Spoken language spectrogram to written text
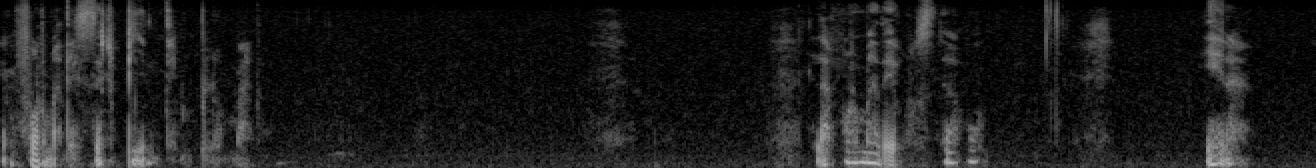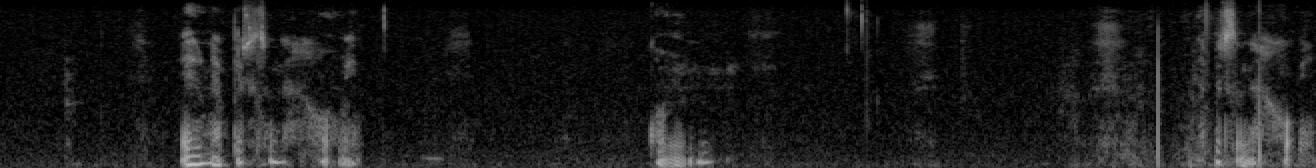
en forma de serpiente emplumada. La forma de Gustavo era era una persona joven con una persona joven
